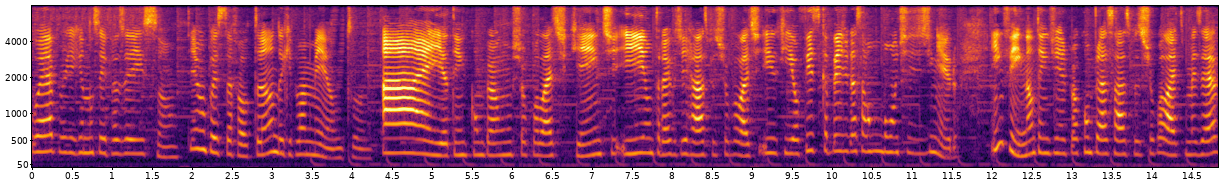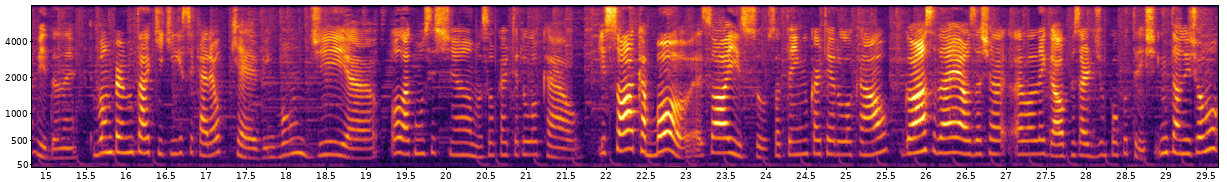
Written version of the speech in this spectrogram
Ué, por que, que eu não sei fazer isso? Tem uma coisa que tá faltando? Equipamento. Ai, eu tenho que comprar um chocolate quente e um treco de raspa de chocolate. E o que eu fiz? Acabei de gastar um monte de dinheiro. Enfim, não tenho dinheiro para comprar essas raspas de chocolate, mas é a vida, né? Vamos perguntar aqui quem esse cara é o Kevin. Bom dia. Olá, como se chama? Sou carteiro local. E só acabou? É só isso. Só tenho carteiro local. Gosta da Elsa, acho ela legal, apesar de um pouco triste. Então, gente, vamos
